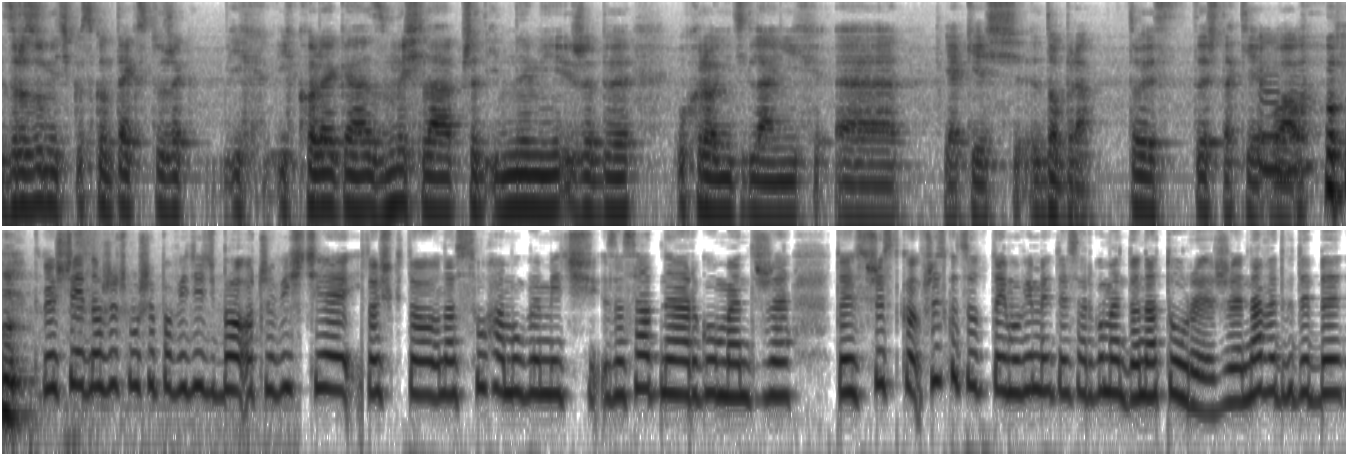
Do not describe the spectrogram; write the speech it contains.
zrozumieć z kontekstu, że ich, ich kolega zmyśla przed innymi, żeby uchronić dla nich e, jakieś dobra. To jest też takie mm. wow. Tylko jeszcze jedną rzecz muszę powiedzieć, bo oczywiście ktoś, kto nas słucha, mógłby mieć zasadny argument, że to jest wszystko, wszystko co tutaj mówimy, to jest argument do natury, że nawet gdyby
